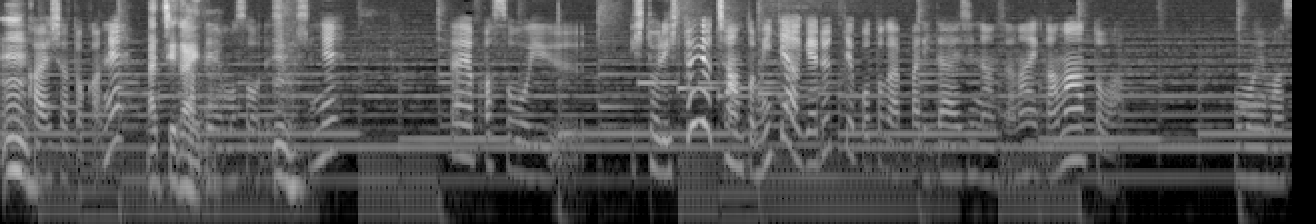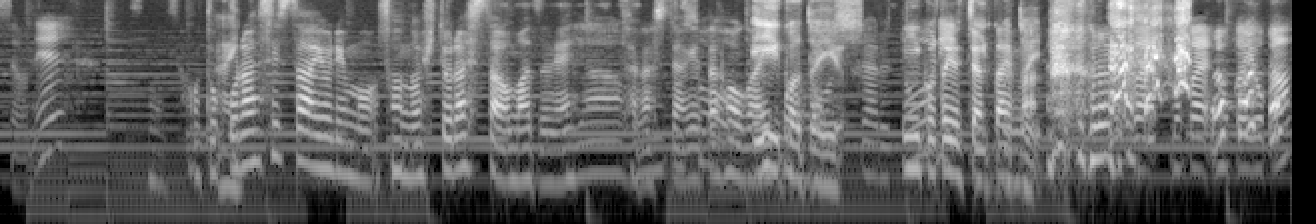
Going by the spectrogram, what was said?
うん。会社とかね間違い家庭。もそうでしょうしね、だからやっぱそういう一人一人をちゃんと見てあげるっていうことがやっぱり大事なんじゃないかなとは思いますよね。男らしさよりもその人らしさをまずねいやー探してあげた方がいいいいこと言ういいこと言っちゃった今。もう一回もう一回言おうか？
